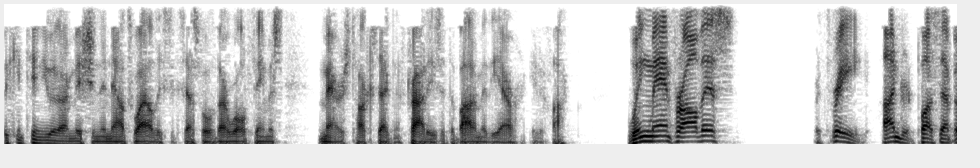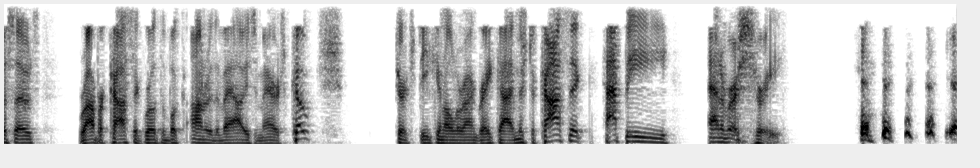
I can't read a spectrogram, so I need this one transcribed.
We continue with our mission, and now it's wildly successful with our world famous marriage talk segment Fridays at the bottom of the hour, 8 o'clock. Wingman for all this, for 300 plus episodes, Robert Kosick wrote the book Honor the Values of marriage coach, church deacon, all around great guy. Mr. Kosick, happy anniversary. yeah.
